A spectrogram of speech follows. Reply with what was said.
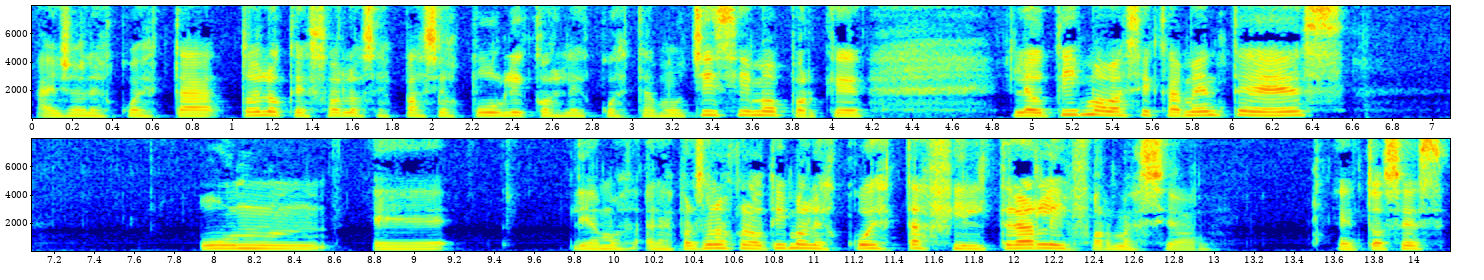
a ellos les cuesta, todo lo que son los espacios públicos les cuesta muchísimo porque el autismo básicamente es un, eh, digamos, a las personas con autismo les cuesta filtrar la información. Entonces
